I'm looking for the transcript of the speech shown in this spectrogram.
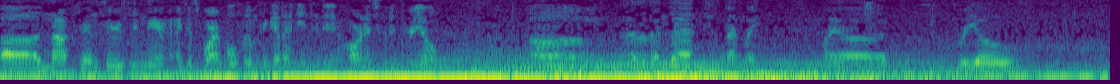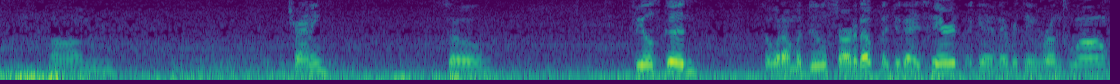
uh, knock sensors in there. I just wired both of them together into the harness for the 3.0. Um, other than that, use back my my uh, 3.0 um, tranny. So feels good. So what I'm gonna do, start it up, let you guys hear it. Again, everything runs well,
